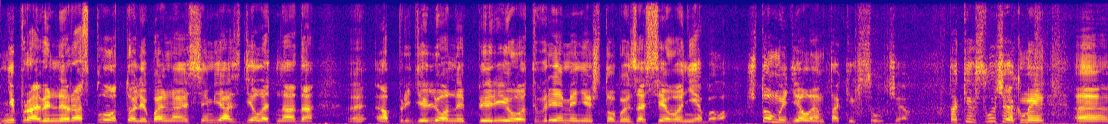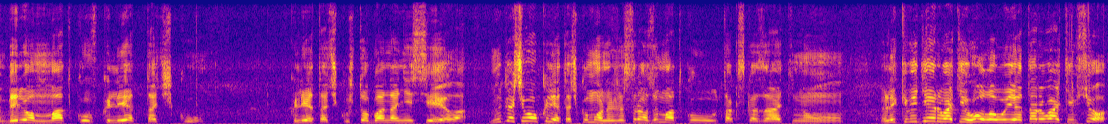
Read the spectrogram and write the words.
неправильный расплод, то ли больная семья. Сделать надо э, определенный период времени, чтобы засева не было. Что мы делаем в таких случаях? В таких случаях мы э, берем матку в клеточку. В клеточку, чтобы она не сеяла. Ну для чего в клеточку? Можно же сразу матку, так сказать, ну, ликвидировать и голову и оторвать и все.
